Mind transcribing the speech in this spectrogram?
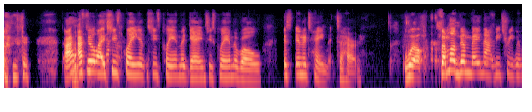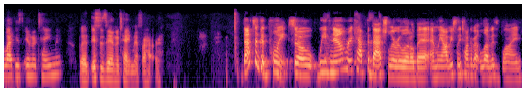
I, I feel like she's playing she's playing the game, she's playing the role. It's entertainment to her. Well, some of them may not be treating it like it's entertainment, but this is entertainment for her. That's a good point. So we've now recapped The Bachelor a little bit, and we obviously talk about Love is Blind.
